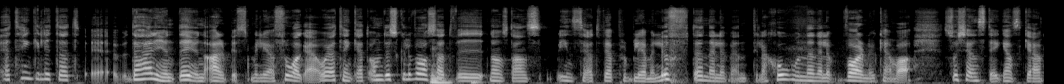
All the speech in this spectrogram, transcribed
Jag tänker lite att eh, det här är ju en, det är ju en arbetsmiljöfråga och jag tänker att om det skulle vara så mm. att vi någonstans inser att vi har problem med luften eller ventilationen eller vad det nu kan vara, så känns det ganska,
